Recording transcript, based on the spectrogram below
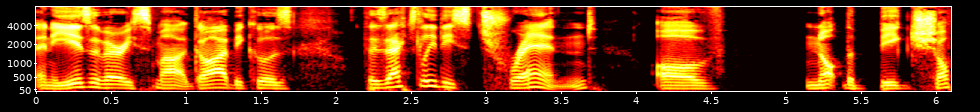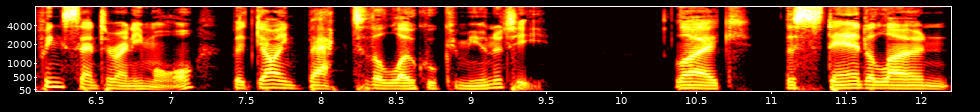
and he is a very smart guy because there's actually this trend of not the big shopping centre anymore, but going back to the local community. Like the standalone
